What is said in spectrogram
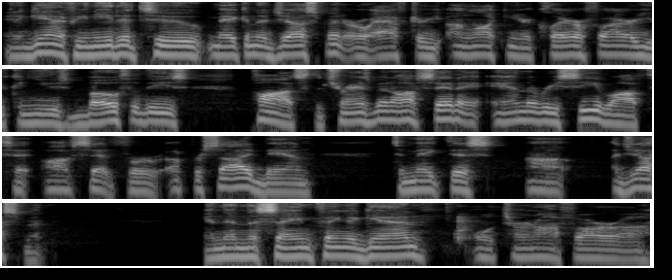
And again, if you needed to make an adjustment or after unlocking your clarifier, you can use both of these pots, the transmit offset and the receive offset, offset for upper sideband to make this uh, adjustment. And then the same thing again. We'll turn off our uh,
